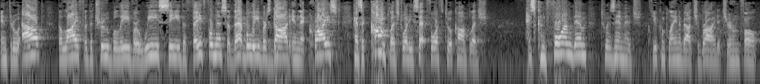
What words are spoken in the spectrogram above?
And throughout the life of the true believer, we see the faithfulness of that believer's God in that Christ has accomplished what he set forth to accomplish, has conformed them to his image. If you complain about your bride, it's your own fault.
